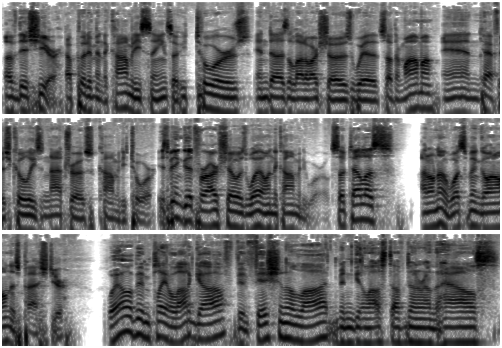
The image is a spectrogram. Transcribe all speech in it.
Of this year. I put him in the comedy scene, so he tours and does a lot of our shows with Southern Momma and Catfish Cooley's Nitro's comedy tour. It's been good for our show as well in the comedy world. So tell us, I don't know, what's been going on this past year? Well, I've been playing a lot of golf, been fishing a lot, been getting a lot of stuff done around the house, a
